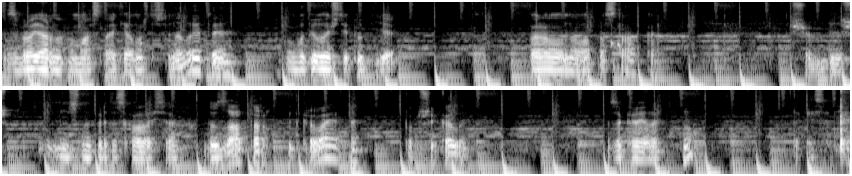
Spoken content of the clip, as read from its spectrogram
зброярного масла, яке ви можете собі налити. У бутилочці тут є поролонова проставка щоб більш міцно притискалося дозатор. Відкриваєте, попшикали, закрили. Ну, таке собі.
